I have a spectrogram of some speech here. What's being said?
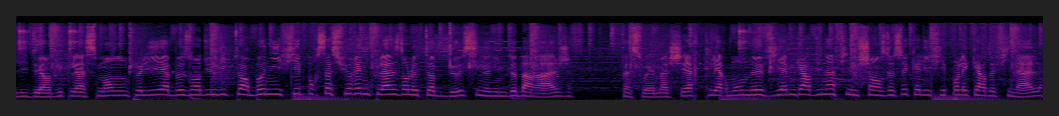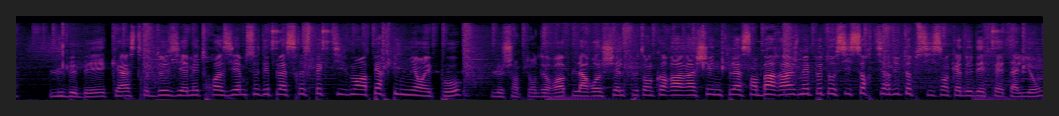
Leader du classement, Montpellier a besoin d'une victoire bonifiée pour s'assurer une place dans le top 2, synonyme de barrage. Face au MHR, Clermont 9e garde une infime chance de se qualifier pour les quarts de finale. L'UBB Castres 2e et 3e se déplacent respectivement à Perpignan et Pau. Le champion d'Europe, La Rochelle, peut encore arracher une place en barrage mais peut aussi sortir du top 6 en cas de défaite à Lyon.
